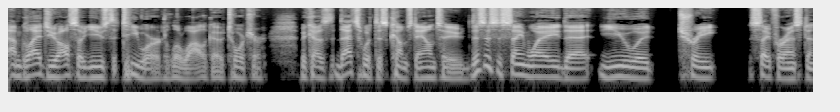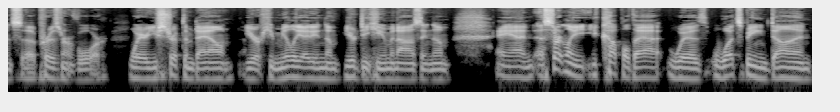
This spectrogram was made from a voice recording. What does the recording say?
I'm glad you also used the T word a little while ago, torture, because that's what this comes down to. This is the same way that you would treat, say, for instance, a prisoner of war, where you strip them down, you're humiliating them, you're dehumanizing them. And uh, certainly you couple that with what's being done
